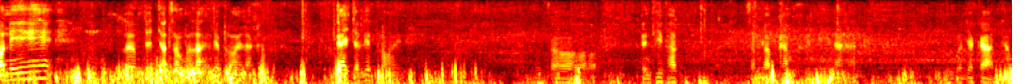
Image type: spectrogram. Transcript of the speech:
ตอนนี้เริ่มจะจัดสัมภาระเรียบร้อยแล้วครับ ใกล้จะเรียบร้อย ก็เป็นที่พักสำหรับค่ำคืนนี้นะฮะดูบรรยากาศครับ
